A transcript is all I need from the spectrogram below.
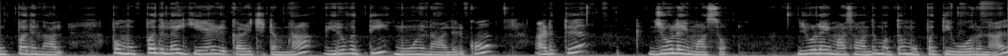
முப்பது நாள். இப்போ முப்பதில் ஏழு கழிச்சிட்டோம்னா இருபத்தி மூணு நாள் இருக்கும். அடுத்து ஜூலை மாதம் ஜூலை மாதம் வந்து மொத்தம் முப்பத்தி ஓரு நாள்.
